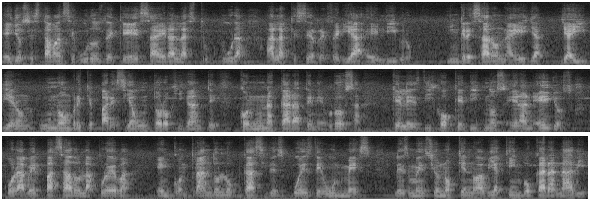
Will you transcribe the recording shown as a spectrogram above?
Ellos estaban seguros de que esa era la estructura a la que se refería el libro ingresaron a ella y ahí vieron un hombre que parecía un toro gigante con una cara tenebrosa, que les dijo que dignos eran ellos por haber pasado la prueba, encontrándolo casi después de un mes. Les mencionó que no había que invocar a nadie,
